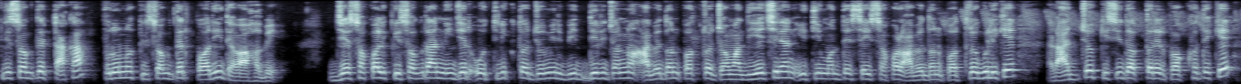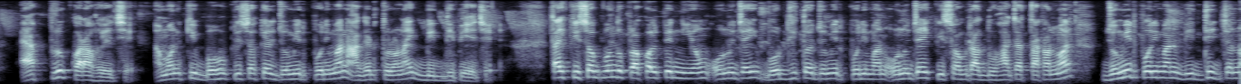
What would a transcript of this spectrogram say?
কৃষকদের টাকা পুরনো কৃষকদের পরই দেওয়া হবে। যে সকল কৃষকরা নিজের অতিরিক্ত জমির বৃদ্ধির জন্য আবেদনপত্র জমা দিয়েছিলেন, ইতিমধ্যে সেই সকল আবেদনপত্রগুলিকে রাজ্য কৃষি দপ্তরের পক্ষ থেকে অ্যাপ্রুভ করা হয়েছে। এমনকি বহু কৃষকের জমির পরিমাণ আগের তুলনায় বৃদ্ধি পেয়েছে। তাই কৃষক বন্ধু প্রকল্পের নিয়ম অনুযায়ী বর্ধিত জমির পরিমাণ অনুযায়ী কৃষকরা দু হাজার টাকা নয়, জমির পরিমাণ বৃদ্ধির জন্য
